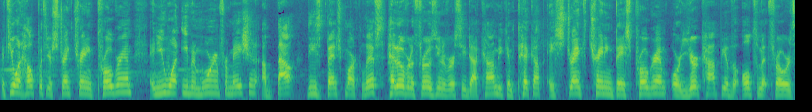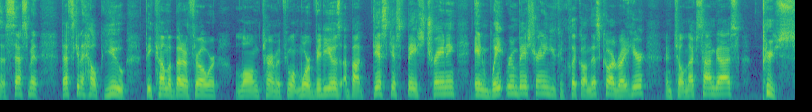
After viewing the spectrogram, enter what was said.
If you want help with your strength training program and you want even more information about these benchmark lifts, head over to throwsuniversity.com. You can pick up a strength training based program or your copy of the Ultimate Throwers Assessment. That's going to help you become a better thrower long term. If you want more videos about discus based training and weight room based training, you can click on this card right here. Until next time, guys, peace.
